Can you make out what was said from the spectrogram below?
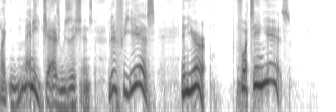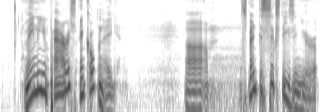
like many jazz musicians, lived for years in Europe, 14 years, mainly in Paris and Copenhagen. Um, spent the 60s in Europe,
